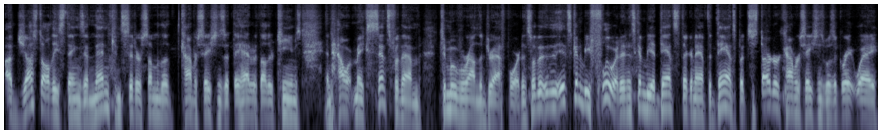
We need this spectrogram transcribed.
adjust all these things and then consider some of the conversations that they had with other teams and how it makes sense for them to move around the draft board. And so it's going to be fluid and it's going to be a dance they're going to have to dance. But starter conversations was a great way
